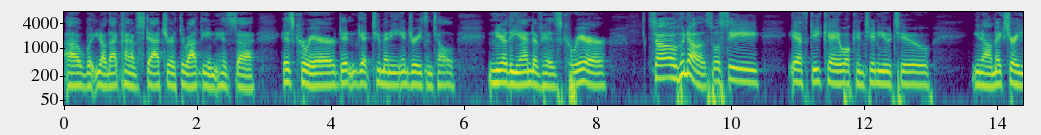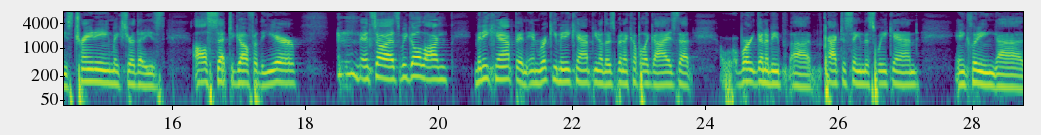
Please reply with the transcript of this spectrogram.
uh, you know, that kind of stature throughout the, his, uh, his career. Didn't get too many injuries until near the end of his career. So who knows? We'll see if DK will continue to, you know, make sure he's training, make sure that he's all set to go for the year. and so as we go along, mini camp and, and rookie mini camp, you know, there's been a couple of guys that weren't going to be uh, practicing this weekend, including uh,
